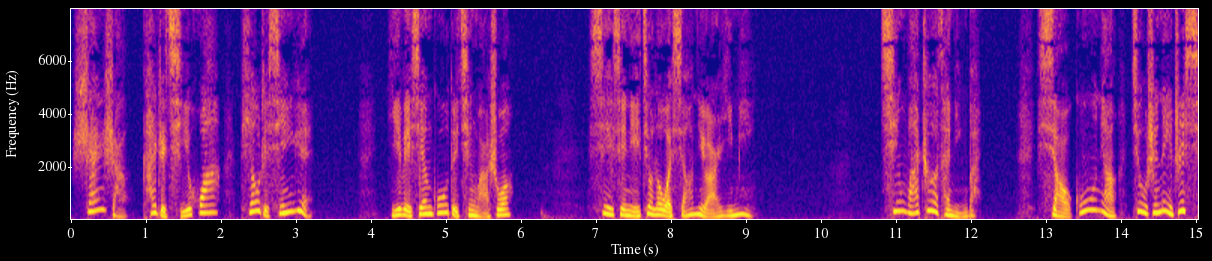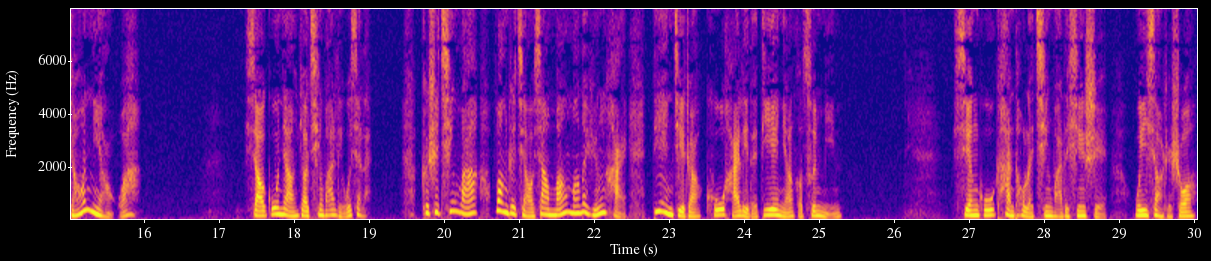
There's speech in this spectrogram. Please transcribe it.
山上开着奇花，飘着仙乐。一位仙姑对青娃说。谢谢你救了我小女儿一命。青娃这才明白，小姑娘就是那只小鸟啊。小姑娘要青娃留下来，可是青娃望着脚下茫茫的云海，惦记着苦海里的爹娘和村民。仙姑看透了青娃的心事，微笑着说：“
